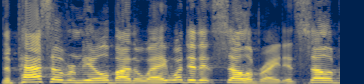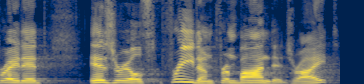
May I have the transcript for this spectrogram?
The Passover meal, by the way, what did it celebrate? It celebrated Israel's freedom from bondage, right?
